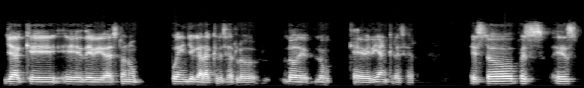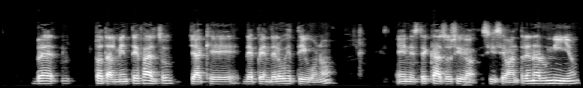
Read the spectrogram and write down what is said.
ya que eh, debido a esto no pueden llegar a crecer lo, lo, que deberían crecer. Esto pues es totalmente falso, ya que depende del objetivo, ¿no? En este caso, si, se va a entrenar un niño,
